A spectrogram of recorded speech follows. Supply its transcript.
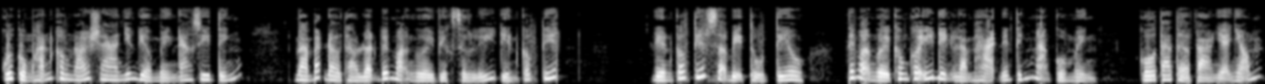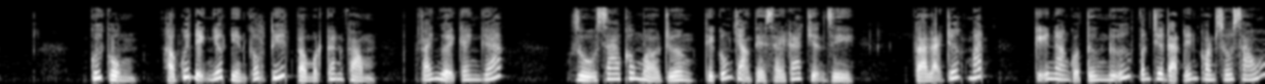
cuối cùng hắn không nói ra những điều mình đang suy tính, mà bắt đầu thảo luận với mọi người việc xử lý điền cốc tuyết. Điền cốc tuyết sợ bị thủ tiêu thấy mọi người không có ý định làm hại đến tính mạng của mình. Cô ta thở phào nhẹ nhõm. Cuối cùng, họ quyết định nhốt điền cốc tuyết vào một căn phòng, phái người canh gác. Dù sao không mở rương thì cũng chẳng thể xảy ra chuyện gì. Và lại trước mắt, kỹ năng của tương nữ vẫn chưa đạt đến con số sáu.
